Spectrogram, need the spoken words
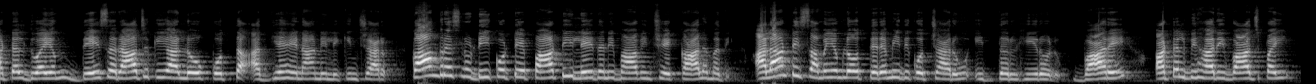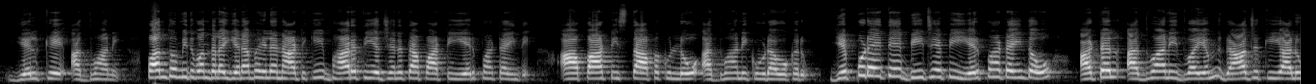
అటల్ ద్వయం దేశ రాజకీయాల్లో కొత్త అధ్యయనాన్ని లిఖించారు. కాంగ్రెస్ను ఢీకొట్టే పార్టీ లేదని భావించే కాలమది. అలాంటి సమయంలో తెర మీదికొచ్చారు ఇద్దరు హీరోలు. వారే అటల్ బిహారీ వాజ్పేయి ఎల్కే అద్వానీ. పంతొమ్మిది వందల ఎనభైల నాటికి భారతీయ జనతా పార్టీ ఏర్పాటైంది. ఆ పార్టీ స్థాపకుల్లో అద్వానీ కూడా ఒకరు. ఎప్పుడైతే బీజేపీ ఏర్పాటైందో అటల్ అద్వానీ ద్వయం రాజకీయాలు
